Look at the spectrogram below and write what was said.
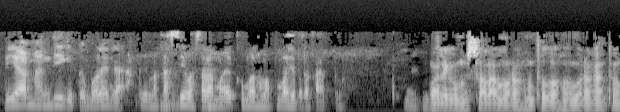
dia mandi gitu. Boleh nggak? Terima kasih. Wassalamualaikum warahmatullahi wabarakatuh. Waalaikumsalam warahmatullahi wabarakatuh.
